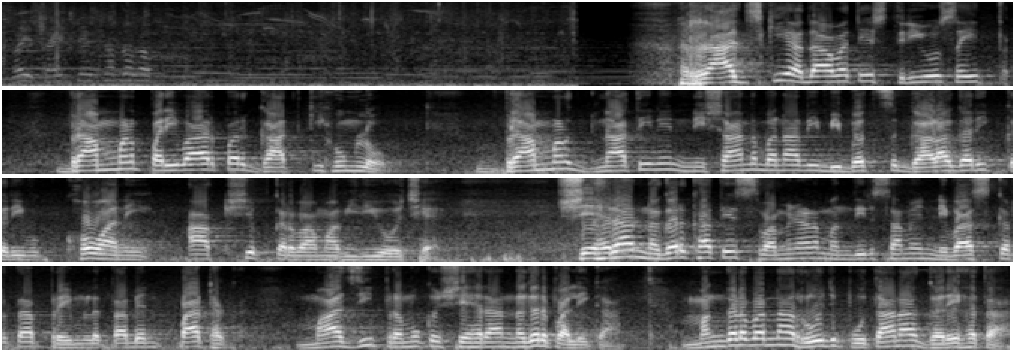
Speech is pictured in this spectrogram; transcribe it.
ભાઈ સાઈડ ચેન્જ કરી દો કામ રાજકીય અદાવતે સ્ત્રીઓ સહિત બ્રાહ્મણ પરિવાર પર ઘાતકી હુમલો. બ્રાહ્મણ જ્ઞાતિને નિશાન બનાવી બીભત્સ ગાળાગારી કરી હોવાની આક્ષેપ કરવામાં આવી રહ્યો છે. શહેરા નગર ખાતે સ્વામિનારાયણ મંદિર સામે નિવાસ કરતા પ્રેમલતાબેન પાઠક, માજી પ્રમુખ શહેરા નગરપાલિકા, મંગળવારના રોજ પોતાના ઘરે હતા.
